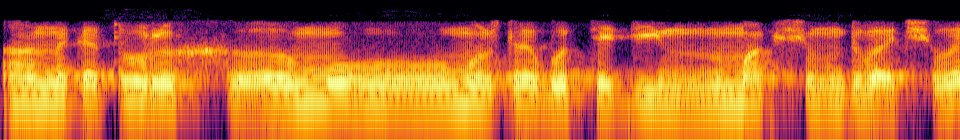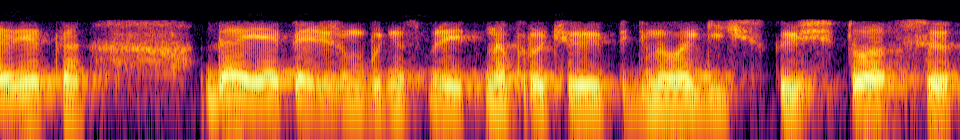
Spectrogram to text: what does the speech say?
а, на которых э, может работать один, ну, максимум два человека. Да, и опять же мы будем смотреть на противоэпидемиологическую ситуацию.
